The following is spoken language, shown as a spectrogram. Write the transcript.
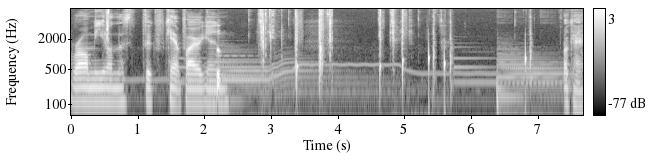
Raw meat on the, the campfire again. Okay.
